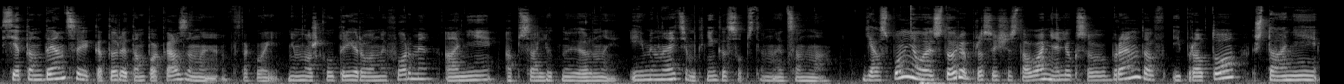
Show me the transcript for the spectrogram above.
Все тенденции, которые там показаны в такой немножко утрированной форме, они абсолютно верны. И именно этим книга, собственно, и ценна. Я вспомнила историю про существование люксовых брендов и про то, что они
